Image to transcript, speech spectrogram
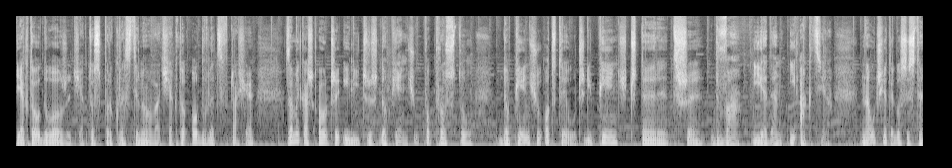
jak to odłożyć, jak to sprokrastynować, jak to odwlec w czasie, zamykasz oczy i liczysz do pięciu. Po prostu do pięciu od tyłu, czyli 5, 4, 3, 2, 1 i akcja. Naucz się tego systemu,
